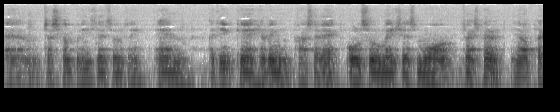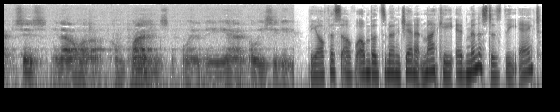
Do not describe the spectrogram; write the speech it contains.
um, trust companies, that sort of thing. And I think uh, having passed that act also makes us more transparent in our practices, in our uh, compliance with the uh, OECD. The Office of Ombudsman Janet Maki administers the act,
